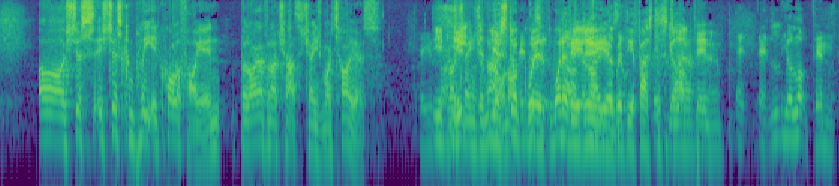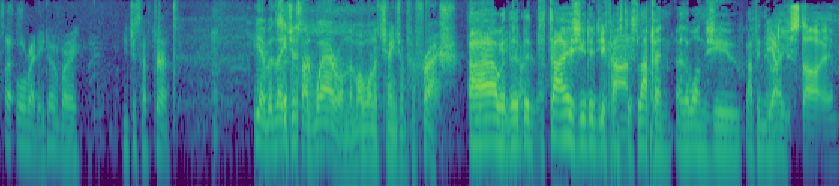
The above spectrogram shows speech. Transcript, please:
oh, it's just it's just completed qualifying, but I haven't had a chance to change my tyres. Yeah, you're You, fine. you- change them now are or not? stuck with whatever no, you do. not- You're with your fastest You're tyre, locked in. yeah. It, it, you're locked in uh, already. Don't worry. You just have to. Yeah, but they just had wear on them. I want to change them for fresh. Ah, well, you the, the, the tyres you did You your can't. fastest lap in are the ones you have in the Yeah, You start him.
